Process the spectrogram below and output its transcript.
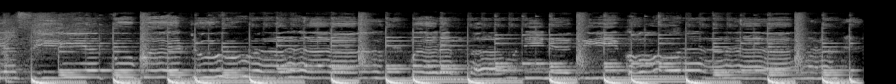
así, así.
